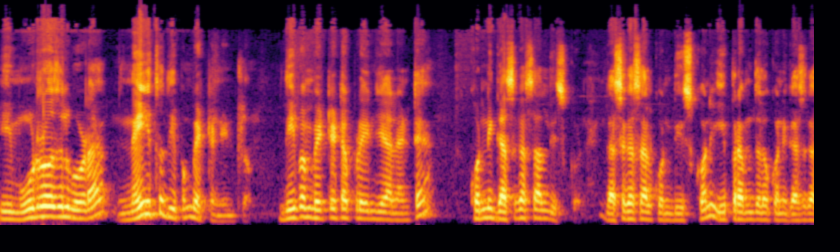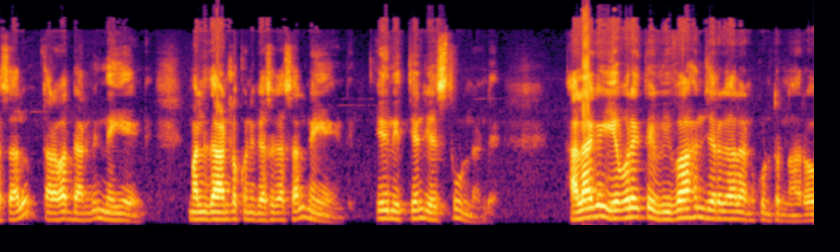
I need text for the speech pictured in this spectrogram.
ఈ మూడు రోజులు కూడా నెయ్యితో దీపం పెట్టండి ఇంట్లో. దీపం పెట్టేటప్పుడు ఏం చేయాలంటే కొన్ని గసగసాలు తీసుకోండి. గసగసాలు కొన్ని తీసుకొని ఈ ప్రమిదలో కొన్ని గసగసాలు తర్వాత దాని మీద నెయ్యి వేయండి. మళ్ళీ దాంట్లో కొన్ని గసగసాలు నెయ్యి వేయండి. ఇది నిత్యం చేస్తూ ఉండండి. అలాగే ఎవరైతే వివాహం జరగాలనుకుంటున్నారో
